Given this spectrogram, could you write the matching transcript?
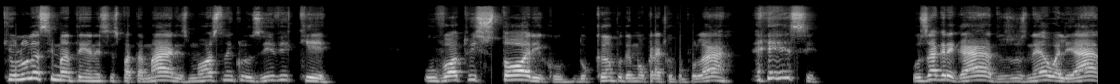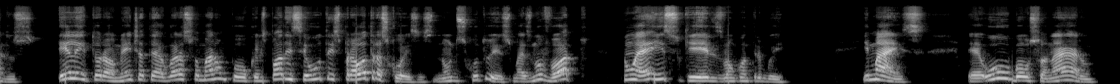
Que o Lula se mantenha nesses patamares mostra, inclusive, que o voto histórico do campo democrático popular é esse. Os agregados, os neo-aliados, eleitoralmente até agora somaram um pouco. Eles podem ser úteis para outras coisas, não discuto isso, mas no voto não é isso que eles vão contribuir. E mais, é, o Bolsonaro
